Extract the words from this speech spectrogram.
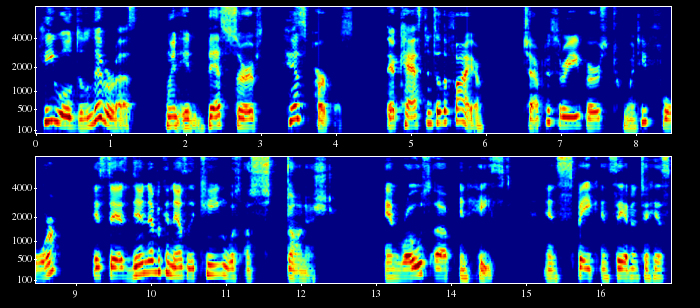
He will deliver us when it best serves His purpose. They're cast into the fire. Chapter 3, verse 24. It says, Then Nebuchadnezzar the king was astonished and rose up in haste and spake and said unto his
